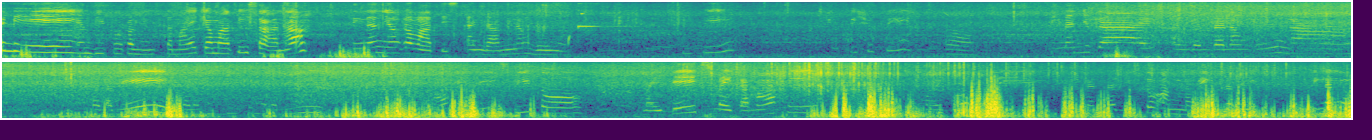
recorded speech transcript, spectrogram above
morning! Andito kami sa may kamatis sana. Tingnan niyo ang kamatis. Ang dami ng bunga. Shupi? Shupi, shupi. Oh. Tingnan niyo guys. Ang ganda ng bunga. Malamig. Malamig dito, malamig. Oh, may dates dito. May dates, may kamatis. May broccoli. Ang ganda dito. Ang lamig-lamig. Tingnan mo.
